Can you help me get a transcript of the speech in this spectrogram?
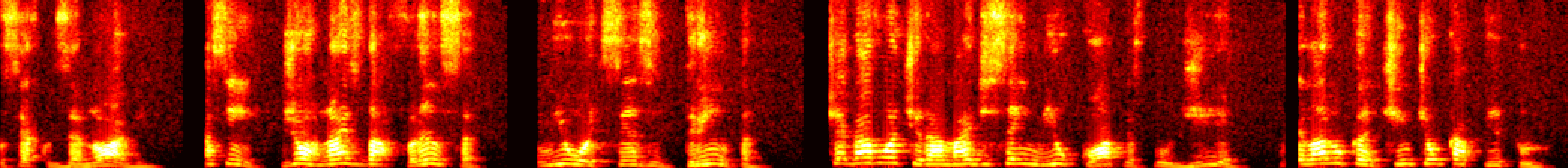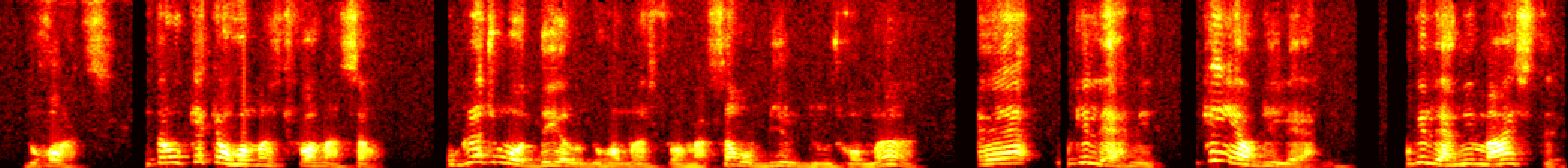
no século XIX. Assim, jornais da França, em 1830, chegavam a tirar mais de 100 mil cópias por dia, lá no cantinho tinha um capítulo do romance. Então, o que é o romance de formação? O grande modelo do romance de formação, o dos Roman, é o Guilherme. Quem é o Guilherme? O Guilherme Meister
